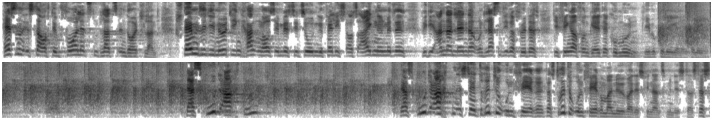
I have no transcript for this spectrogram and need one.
Hessen ist da auf dem vorletzten Platz in Deutschland. Stemmen Sie die nötigen Krankenhausinvestitionen gefälligst aus eigenen Mitteln wie die anderen Länder und lassen Sie dafür die Finger vom Geld der Kommunen, liebe Kolleginnen und Kollegen. Das Gutachten das Gutachten ist der dritte unfaire, das dritte unfaire Manöver des Finanzministers. Das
